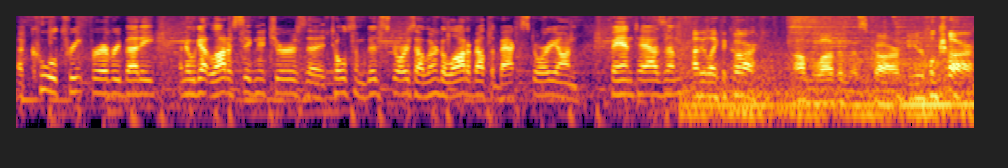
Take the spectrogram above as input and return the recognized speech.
a cool treat for everybody. I know we got a lot of signatures, uh, told some good stories. I learned a lot about the backstory on Phantasm. How do you like the car? I'm loving this car. Beautiful car.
